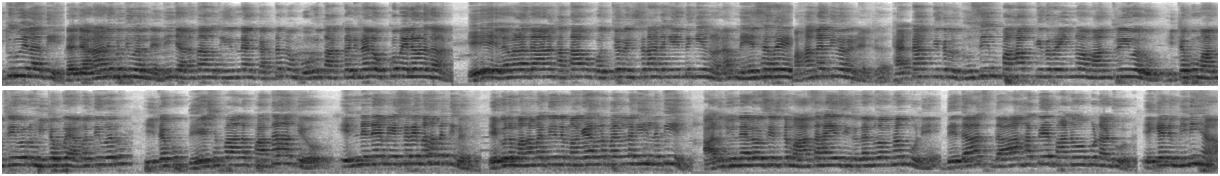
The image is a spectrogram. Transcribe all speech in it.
ඉතුරු වෙලා තියෙන්නේ. දැන් ජනාධිපතිවරණයේදී ජනතාව තීරණයක් ගත්තා මේ බොරු සක්කඩි රැළ ඔක්කොම එලවලා දාන්න. ඒ එලවලා දාන කතාව කොච්චර ඉස්සරහට ගේන්න කියනවනම් මේ සැරේ මහමැතිවරණයට 60ක් විතර 205ක් විතර ඉන්නවා മന്ത്രിවරු, හිටපු മന്ത്രിවරු, හිටපු ඇමතිවරු, හිටපු දේශපාලන පතාකයෝ එන්නේ නැහැ මේ සැරේ මහමැතිවරණයට. ඒගොල්ලෝ මහමැතිවරණේ මග අරලා පැනලා ගිහිල්ලා තියෙන්නේ. අර්ජුන් ඇලෝසිස්ට මාස 6 සිර දඬුවම් හම්බුනේ 2017 පනවපු නඩුව. ඒ කියන්නේ මිනිහා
